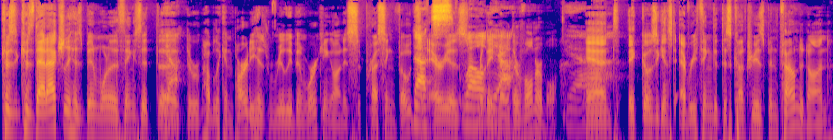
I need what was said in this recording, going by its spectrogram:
because because that actually has been one of the things that the yeah. the Republican Party has really been working on is suppressing votes That's, in areas well, where they yeah. know they're vulnerable, yeah. and it goes against everything that this country has been founded on.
